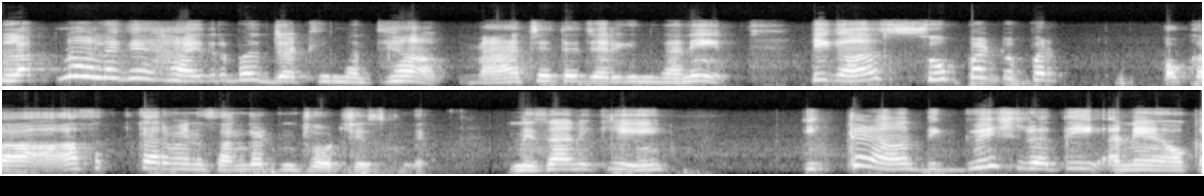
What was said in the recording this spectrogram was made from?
లక్నో అలాగే హైదరాబాద్ జట్ల మధ్య మ్యాచ్ అయితే జరిగింది కానీ ఇక సూపర్ డూపర్ ఒక ఆసక్తికరమైన సంఘటన చోటు చేసుకుంది. నిజానికి ఇక్కడ దిగ్వేష్ రతి అనే ఒక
